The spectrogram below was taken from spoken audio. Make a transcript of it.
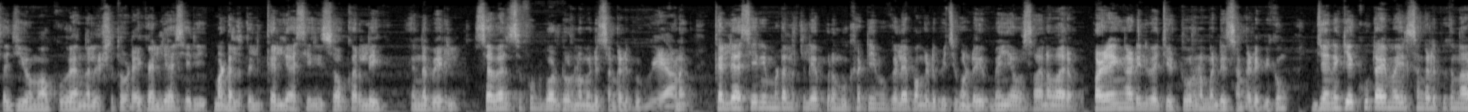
സജീവമാക്കുക എന്ന ലക്ഷ്യത്തോടെ കല്യാശ്ശേരി മണ്ഡലത്തിൽ കല്യാശ്ശേരി സോക്കർ ലീഗ് എന്ന പേരിൽ സെവൻസ് ഫുട്ബോൾ ടൂർണമെന്റ് സംഘടിപ്പിക്കുകയാണ്. കല്യാശ്ശേരി മണ്ഡലത്തിലെ പ്രമുഖ ടീമുകളെ പങ്കെടുപ്പിച്ചുകൊണ്ട് മെയ് അവസാന വാരം പഴയങ്ങാടിയിൽ വെച്ച് ടൂർണമെന്റ് സംഘടിപ്പിക്കും. ജനകീയ കൂട്ടായ്മയിൽ സംഘടിപ്പിക്കുന്ന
